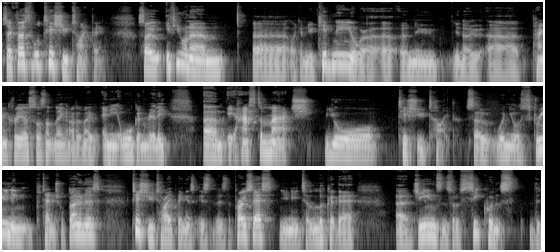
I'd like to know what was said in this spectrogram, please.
So first of all, tissue typing. So if you want to um, uh, like a new kidney or a, a new, you know, uh, pancreas or something. I don't know, any organ really. Um, it has to match your tissue type. So when you're screening potential donors, tissue typing is, is, is the process. You need to look at their uh, genes and sort of sequence the,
